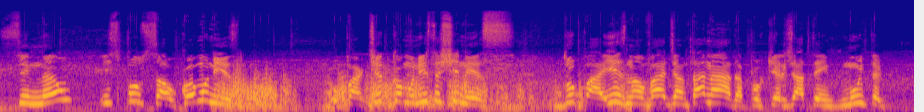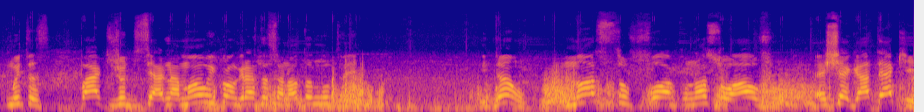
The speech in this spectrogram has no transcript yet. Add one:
se não expulsar o comunismo, o Partido Comunista Chinês, do país, não vai adiantar nada, porque ele já tem muita, muitas partes judiciárias na mão e Congresso Nacional todo mundo vê. Então, nosso foco, nosso alvo é chegar até aqui.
